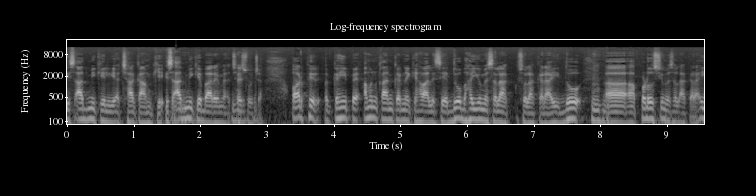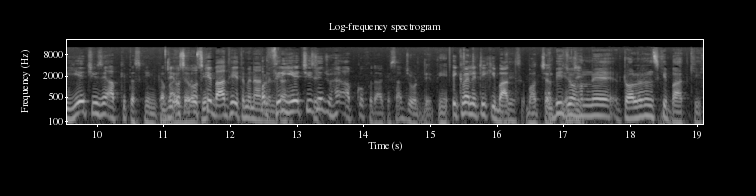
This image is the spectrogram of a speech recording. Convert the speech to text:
इस आदमी के लिए अच्छा काम किया इस आदमी के बारे में अच्छा सोचा। और फिर कहीं पे अमन कायम करने के हवाले से दो भाइयों में सलाह सुलह कराई दो पड़ोसियों में सलाह कराई ये चीज़ें आपकी तस्कीन का जी उस, उसके हैं। बाद ही इत्मीनान और फिर ये चीज़ें जो है आपको खुदा के साथ जोड़ देती हैं। इक्वेलिटी की बात बहुत चलती अभी जो हमने टॉलरेंस की बात की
